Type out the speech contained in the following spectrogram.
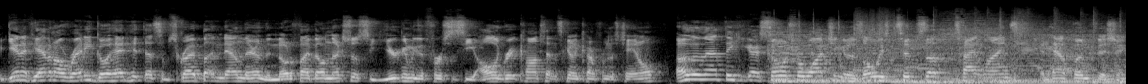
Again, if you haven't already, go ahead hit that subscribe button down there and the notify bell next to it so you're going to be the first to see all the great content that's going to come from this channel. Other than that, thank you guys so much for watching, and as always, tips up, tight lines, and have fun fishing.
